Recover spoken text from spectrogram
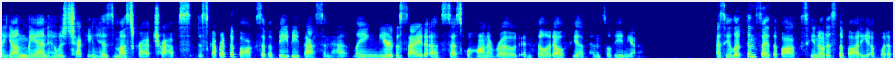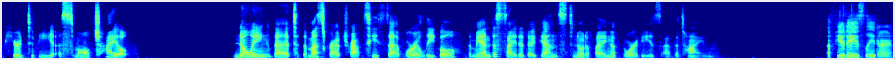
A young man who was checking his muskrat traps discovered the box of a baby bassinet laying near the side of Susquehanna Road in Philadelphia, Pennsylvania. As he looked inside the box, he noticed the body of what appeared to be a small child. Knowing that the muskrat traps he set were illegal, the man decided against notifying authorities at the time. A few days later,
